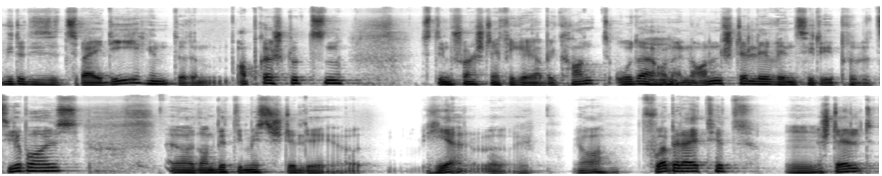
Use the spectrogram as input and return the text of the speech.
Wieder diese 2D hinter dem Abgasstutzen, ist dem Schornsteinfeger ja bekannt. Oder mhm. an einer anderen Stelle, wenn sie reproduzierbar ist, äh, dann wird die Messstelle her, äh, ja, vorbereitet, mhm. erstellt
